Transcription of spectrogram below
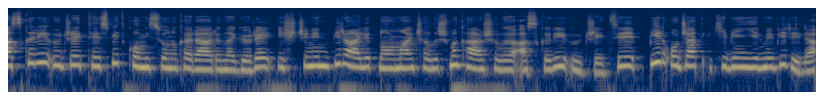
Asgari ücret tespit komisyonu kararına göre işçinin bir aylık normal çalışma karşılığı asgari ücreti 1 Ocak 2021 ile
